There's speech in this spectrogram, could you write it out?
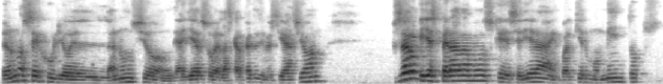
Pero no sé, Julio, el anuncio de ayer sobre las carpetas de investigación, pues es algo que ya esperábamos que se diera en cualquier momento, pues,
